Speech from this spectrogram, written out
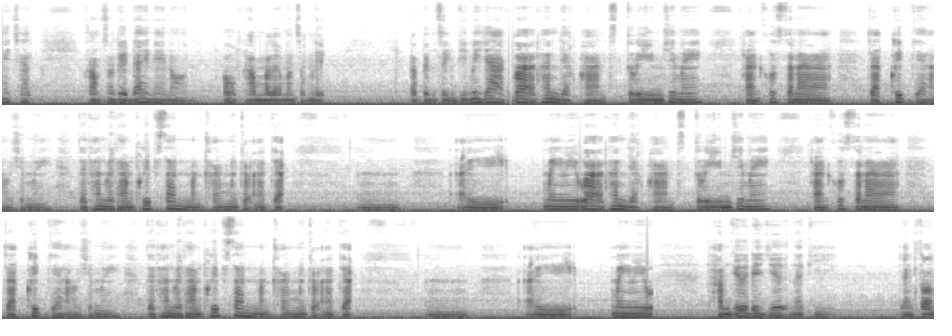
ให้ชัดความสำเร็จได้แน่นอนเพราะผมทำมาแล้วมันสำเร็จ ก็เป็นสิ่งที่ไม่ยากว่าท่านอยากผ่านสตรีมใช่ไหมผ่านโฆษณาจากคลิปยาวใช่ไหมแต่ท่านไปทำคลิปสั้นบางครั้งมันก็อาจจะอไอไม่ไม่ว่าท่านอยากผ่านสตรีมใช่ไหมผ่านโฆษณาจากคลิปยาวใช่ไหมแต่ท่านไปทำคลิปสั้นบางครั้งมันก็อาจจะอไอไม่ไม่ทำเยอะได้เยอะนาที อย่างตอน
